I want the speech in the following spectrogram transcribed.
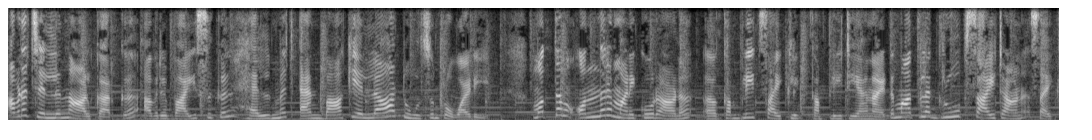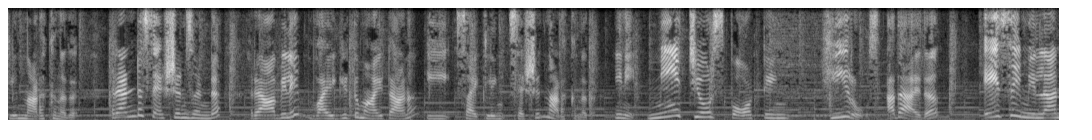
അവിടെ ചെല്ലുന്ന ആൾക്കാർക്ക് അവർ ബൈസിക്കിൾ ഹെൽമെറ്റ് ആൻഡ് ബാക്കി എല്ലാ ടൂൾസും പ്രൊവൈഡ് ചെയ്യും. മൊത്തം ഒന്നര മണിക്കൂറാണ് കംപ്ലീറ്റ് സൈക്ലിംഗ് കംപ്ലീറ്റ് ചെയ്യാനായിട്ട്. മാത്രമല്ല ഗ്രൂപ്പ്സ് ആയിട്ടാണ് സൈക്ലിംഗ് നടക്കുന്നത്. രണ്ട് സെഷൻസ് ഉണ്ട്. രാവിലെയും വൈകിട്ടുമായിട്ടാണ് ഈ സൈക്ലിംഗ് സെഷൻ നടക്കുന്നത്. ഇനി മീറ്റ് യുവർ സ്പോർട്ടിംഗ് ഹീറോസ് അതായത് എ സി മിലാൻ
